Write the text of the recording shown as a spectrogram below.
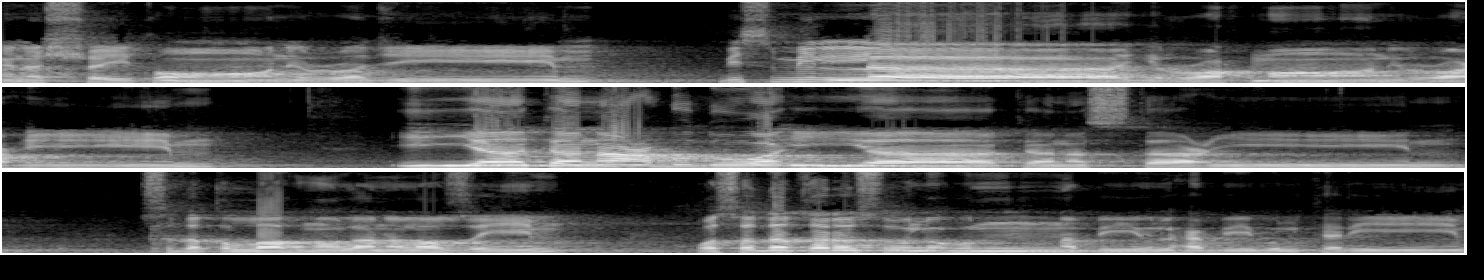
من الشيطان الرجيم بسم الله الرحمن الرحيم إياك نعبد وإياك نستعين صدق الله مولانا العظيم وصدق رسوله النبي الحبيب الكريم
